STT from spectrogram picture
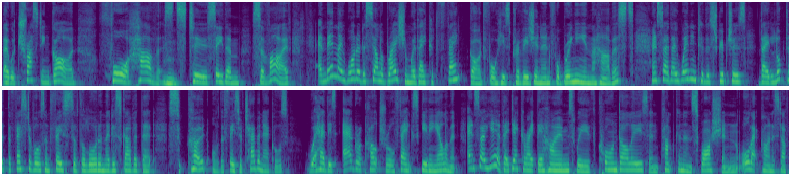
They were trusting God for harvests Mm. to see them survive. And then they wanted a celebration where they could thank God for his provision and for bringing in the harvests. And so they went into the scriptures, they looked at the festivals and feasts of the Lord, and they discovered that Sukkot, or the Feast of Tabernacles, had this agricultural Thanksgiving element. And so, yeah, they decorate their homes with corn dollies and pumpkin and squash and all that kind of stuff.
